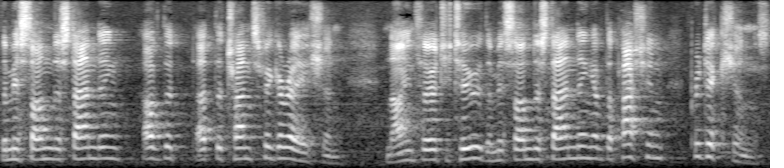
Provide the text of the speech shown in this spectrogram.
The misunderstanding of the, at the transfiguration. 9.32, the misunderstanding of the passion predictions.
